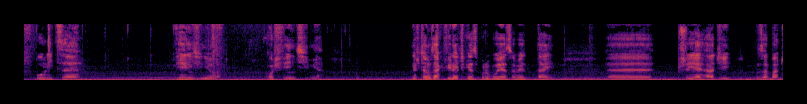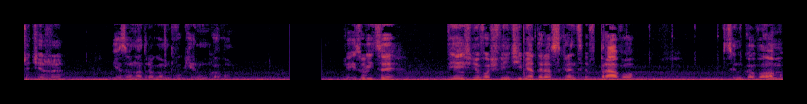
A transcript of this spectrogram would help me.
W ulicę Więźniów Oświęcimia. Zresztą za chwileczkę spróbuję sobie tutaj e, przyjechać i zobaczycie, że jest ona drogą dwukierunkową. Czyli z ulicy Więźniów Oświęcimia teraz skręcę w prawo w Cynkową.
